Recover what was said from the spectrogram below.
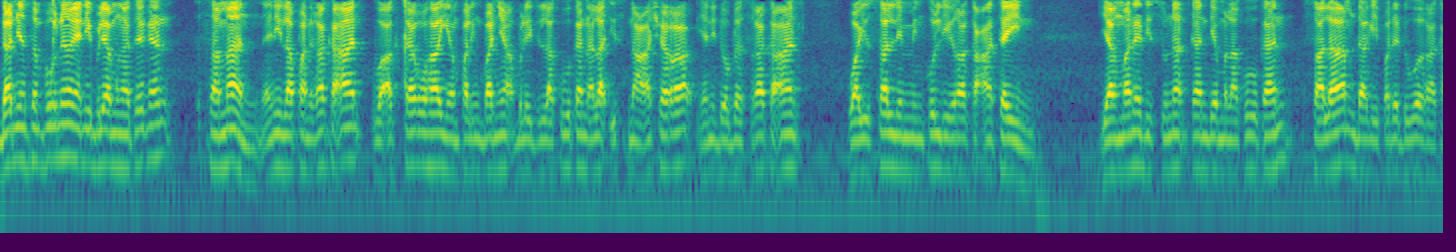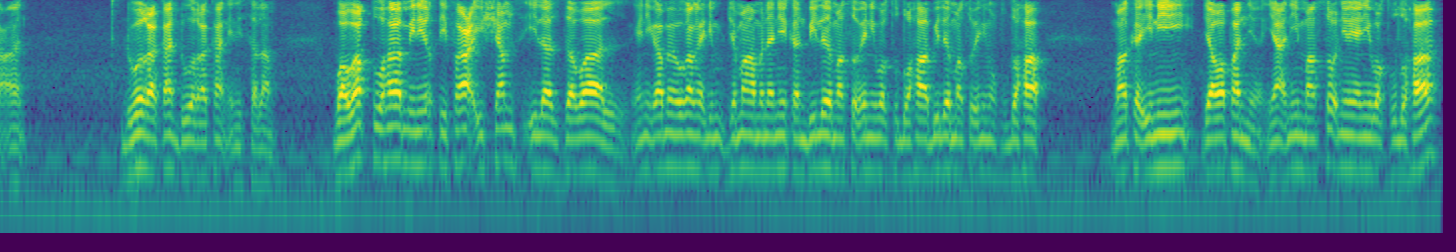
Dan yang sempurna yang ini beliau mengatakan saman ini 8 rakaat wa aktsaruha yang paling banyak boleh dilakukan adalah isna asyara yakni 12 rakaat wa yusallim min kulli raka'atain yang mana disunatkan dia melakukan salam daripada dua rakaat. Dua rakaat, dua rakaat ini salam. Wa waqtuha min irtifa'i syams ila zawal. Yang ini ramai orang di jemaah menanyakan bila masuk ini waktu duha, bila masuk ini waktu duha. Maka ini jawapannya, yakni masuknya yang ini waktu duha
